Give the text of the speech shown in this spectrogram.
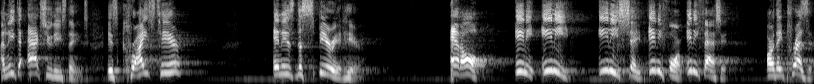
I need to ask you these things. Is Christ here? And is the Spirit here? At all? Any, any, any shape, any form, any fashion, are they present?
